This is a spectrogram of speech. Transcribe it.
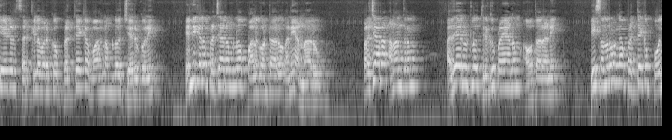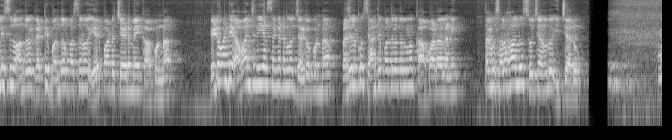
థియేటర్ సర్కిల్ వరకు ప్రత్యేక వాహనంలో చేరుకొని ఎన్నికల ప్రచారంలో పాల్గొంటారు అని అన్నారు. ప్రచార అనంతరం అదే రూట్లో తిరుగు ప్రయాణం అవుతారని ఈ సందర్భంగా ప్రత్యేక పోలీసులు అందరూ గట్టి బందోబస్తును ఏర్పాటు చేయడమే కాకుండా ఎటువంటి అవాంఛనీయ సంఘటనలు జరగకుండా ప్రజలకు శాంతి భద్రతలను కాపాడాలని తగు సలహాలు సూచనలు ఇచ్చారు. ఆ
